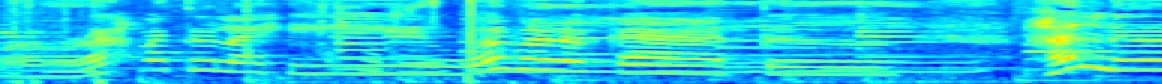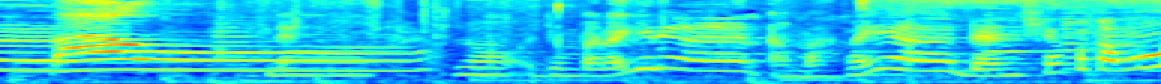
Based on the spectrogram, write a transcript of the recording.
warahmatullahi wabarakatuh. Halo. Dan lo jumpa lagi dengan Amah Lea dan siapa kamu?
